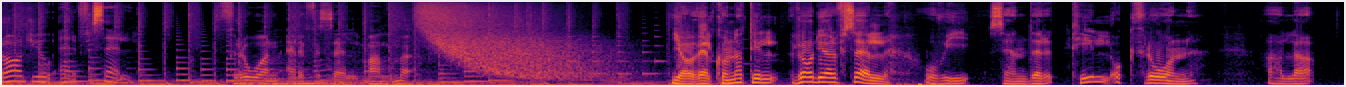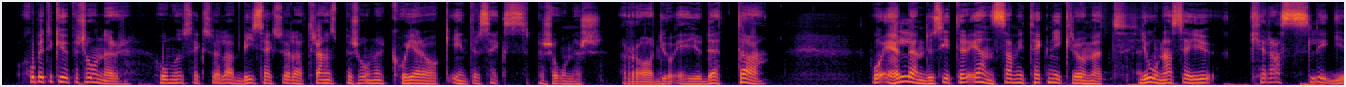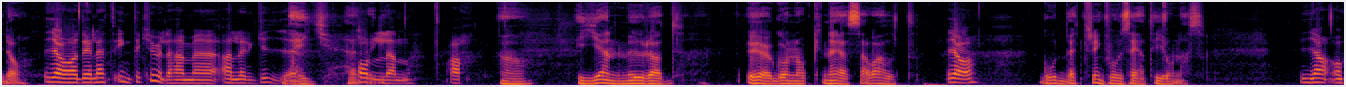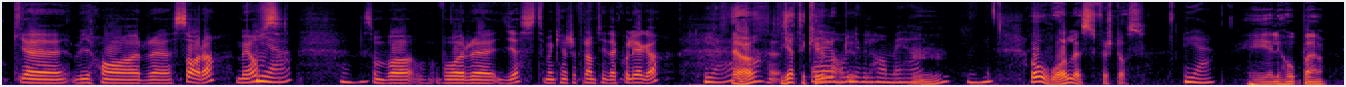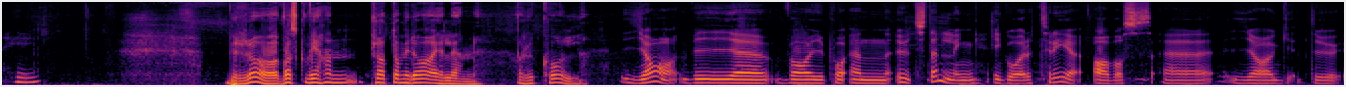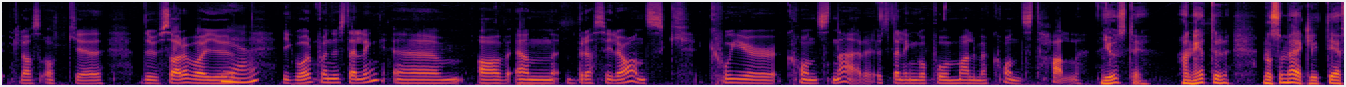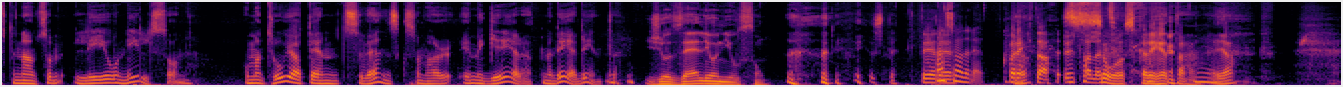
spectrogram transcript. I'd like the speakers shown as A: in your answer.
A: Radio RFSL.
B: Från RFSL Malmö.
C: Ja, välkomna till Radio RFSL och vi sänder till och från alla hbtq-personer, homosexuella, bisexuella, transpersoner, queer och intersexpersoners radio är ju detta. Och Ellen, du sitter ensam i teknikrummet. Jonas är ju krasslig idag.
D: Ja, det lät inte kul det här med allergier.
C: Nej, herregud.
D: Pollen. Ah.
C: Ja. Igenmurad ögon och näsa och allt.
D: Ja,
C: God bättring får vi säga till Jonas.
D: ja och eh, vi har eh, Sara med oss
E: Ja. Mm.
D: som var vår eh, gäst men kanske framtida kollega.
E: Ja.
C: Ja, jättekul
E: Eh,
C: om
E: ni
C: du...
E: vill ha mig här.
C: Mm.
E: Mm.
C: Och Wallace förstås.
E: Ja,
B: Hej allihopa.
E: hej.
C: Bra. Vad ska vi han prata om idag Ellen? Har du koll?
D: Ja, vi eh, var ju på en utställning igår, tre av oss. Eh, jag, du Claes och eh, du Sara var ju
E: Ja.
D: igår på en utställning av en brasiliansk queer konstnär. Utställningen går på Malmö konsthall.
C: Just det. Han heter något så märkligt i efternamn som Leo Nilsson. Och man tror ju att det är en svensk som har emigrerat, men det är det inte.
B: José Leo Nilsson.
C: Just det.
D: Det är
E: Han
D: det
E: sa det rätt.
D: korrekta uttalet.
C: Så ska det heta.
E: Mm.
C: Ja.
